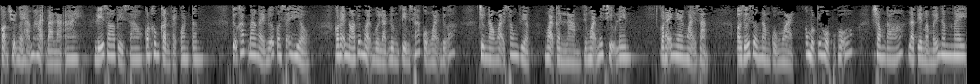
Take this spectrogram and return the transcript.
Còn chuyện người hãm hại bà là ai, lý do vì sao con không cần phải quan tâm. Tự khắc ba ngày nữa con sẽ hiểu. Con hãy nói với mọi người là đừng tìm xác của ngoại nữa. Chừng nào ngoại xong việc, ngoại cần làm thì ngoại mới chịu lên. Con hãy nghe ngoại dặn. Ở dưới giường nằm của ngoại có một cái hộp gỗ, trong đó là tiền mà mấy năm nay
